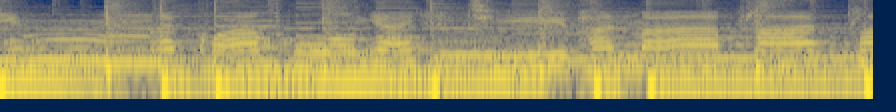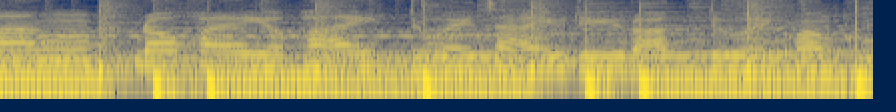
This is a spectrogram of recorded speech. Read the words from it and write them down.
ยิ้มและความห่วงใยที่ผ่านมาพลาดพลั้ง เราใครอภัยด้วยใจด้วยรักด้วยความผู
